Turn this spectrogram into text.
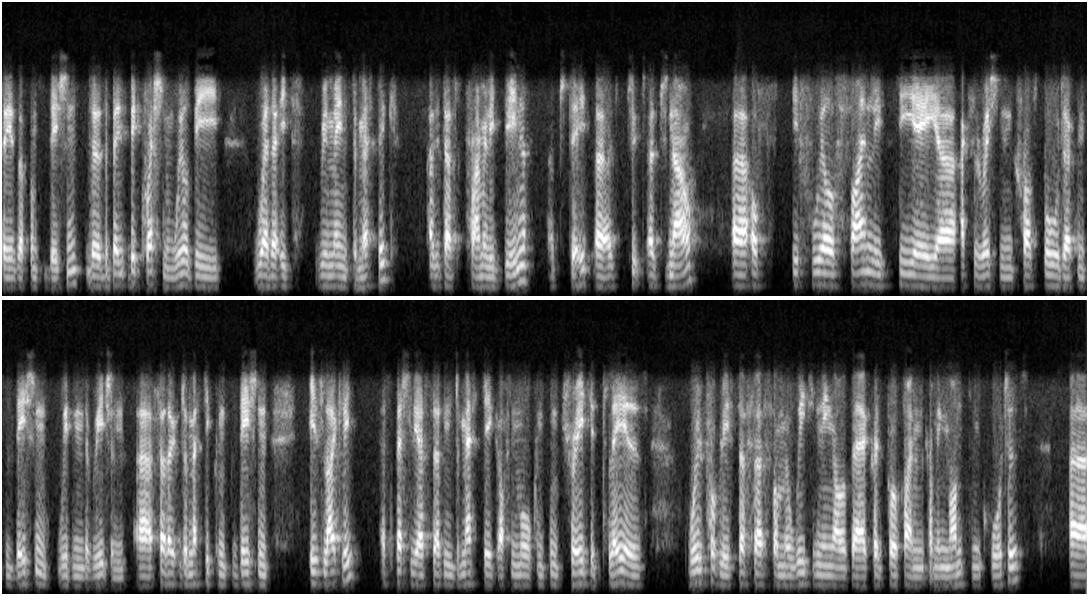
phase of consolidation. The, the big, big question will be whether it remains domestic, as it has primarily been up to date, uh, to, uh, to now, uh, of if we'll finally see a uh, acceleration in cross-border consolidation within the region. Uh, further domestic consolidation is likely, especially as certain domestic, often more concentrated players will probably suffer from a weakening of their credit profile in the coming months and quarters. Uh,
